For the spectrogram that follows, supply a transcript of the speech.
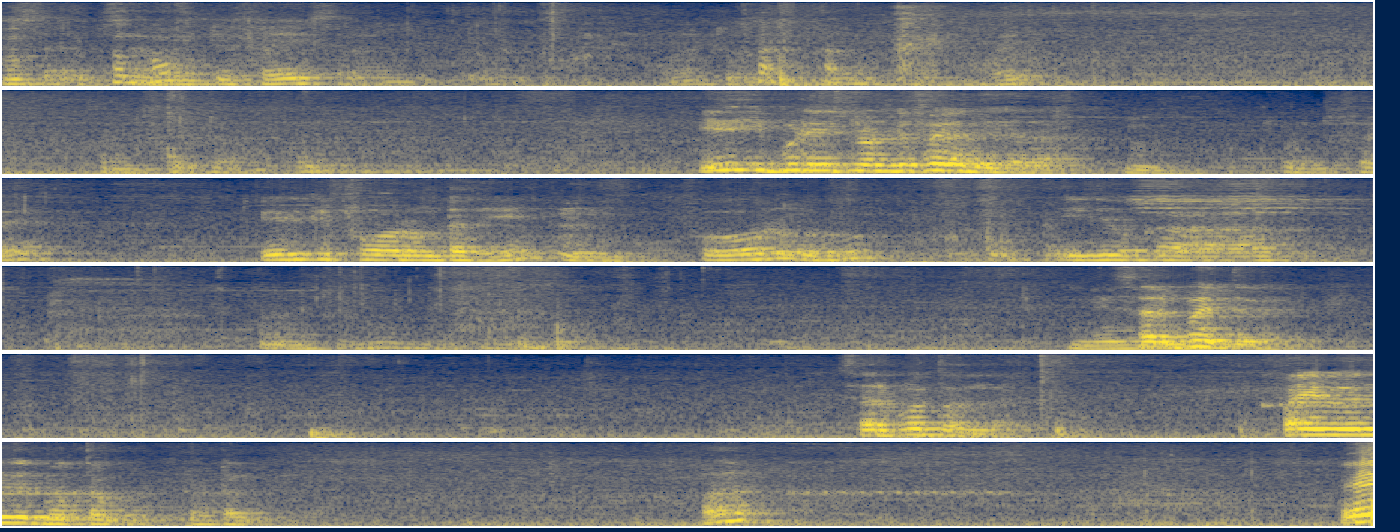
సెవెంటీ ఫైవ్ ఇది ఇప్పుడు ఇది ట్వంటీ ఫైవ్ ఉంది కదా. Twenty five. వీడికి ఫోర్ ఉంటుంది. ఫోర్ ఇది ఒక సరిపోతుంది సరిపోతుంది ఫైవ్ ఉంది మొత్తం టోటల్ ఏ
